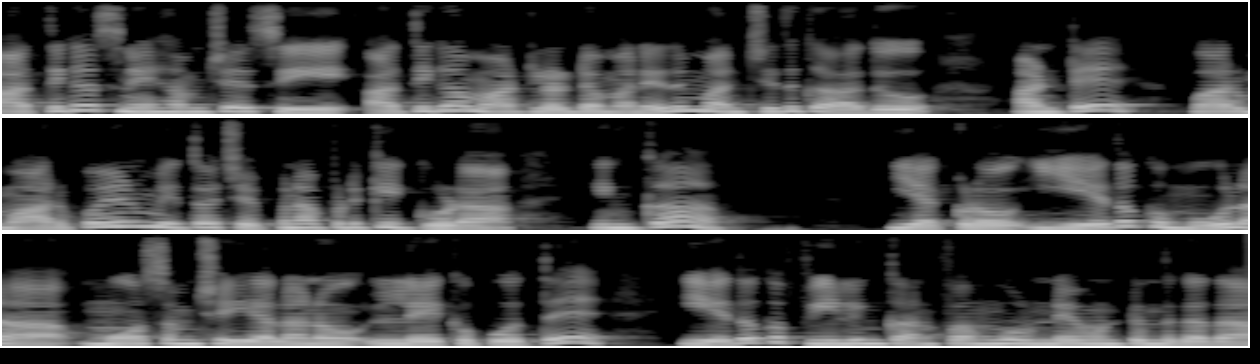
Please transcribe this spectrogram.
అతిగా స్నేహం చేసి అతిగా మాట్లాడడం అనేది మంచిది కాదు. అంటే వారు మారిపోయిన మీతో చెప్పినప్పటికీ కూడా ఇంకా ఎక్కడో ఏదో ఒక మూల మోసం చేయాలనో లేకపోతే ఏదో ఒక ఫీలింగ్ కన్ఫామ్గా ఉండే ఉంటుంది కదా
